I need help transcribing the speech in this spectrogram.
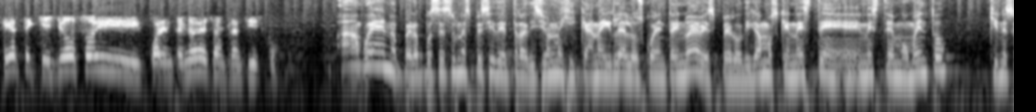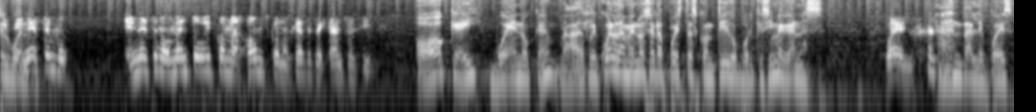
Fíjate que yo soy 49 de San Francisco. Ah, bueno, pero pues es una especie de tradición mexicana irle a los 49, pero digamos que en este en este momento, ¿quién es el bueno? En este, en este momento voy con Mahomes, con los jefes de Kansas City. Ok, bueno, ¿qué? Ah, recuérdame no ser apuestas contigo porque sí me ganas. Bueno. Ándale, pues.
